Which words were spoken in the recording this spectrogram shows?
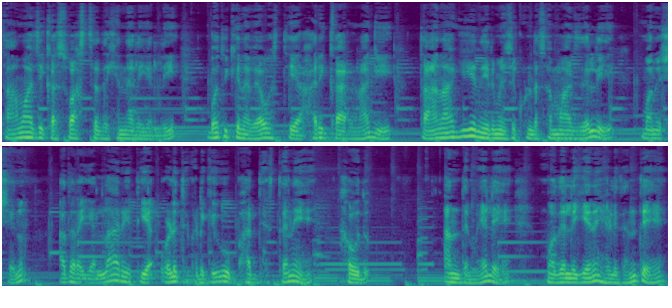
ಸಾಮಾಜಿಕ ಸ್ವಾಸ್ಥ್ಯದ ಹಿನ್ನೆಲೆಯಲ್ಲಿ ಬದುಕಿನ ವ್ಯವಸ್ಥೆಯ ಹರಿಕಾರನಾಗಿ ತಾನಾಗಿಯೇ ನಿರ್ಮಿಸಿಕೊಂಡ ಸಮಾಜದಲ್ಲಿ ಮನುಷ್ಯನು ಅದರ ಎಲ್ಲ ರೀತಿಯ ಒಳಿತು ಕಡೆಗೆಗೂ ಬಾಧ್ಯಸ್ಥನೇ. ಹೌದು. ಅಂದ ಮೇಲೆ ಮೊದಲಿಗೇನೆ ಹೇಳಿದಂತೆ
